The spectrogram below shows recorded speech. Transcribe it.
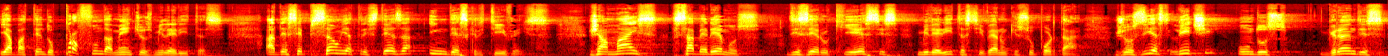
e abatendo profundamente os mileritas. A decepção e a tristeza indescritíveis. Jamais saberemos dizer o que esses mileritas tiveram que suportar. Josias Litch, um dos grandes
